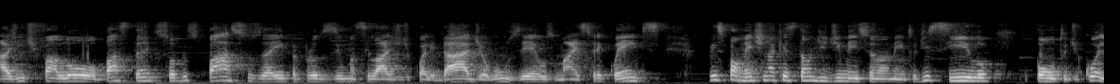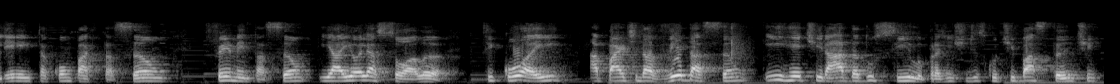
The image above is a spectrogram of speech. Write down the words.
a gente falou bastante sobre os passos aí para produzir uma silagem de qualidade, alguns erros mais frequentes, principalmente na questão de dimensionamento de silo, ponto de colheita, compactação, fermentação. E aí, olha só, Alain, ficou aí a parte da vedação e retirada do silo, para a gente discutir bastante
